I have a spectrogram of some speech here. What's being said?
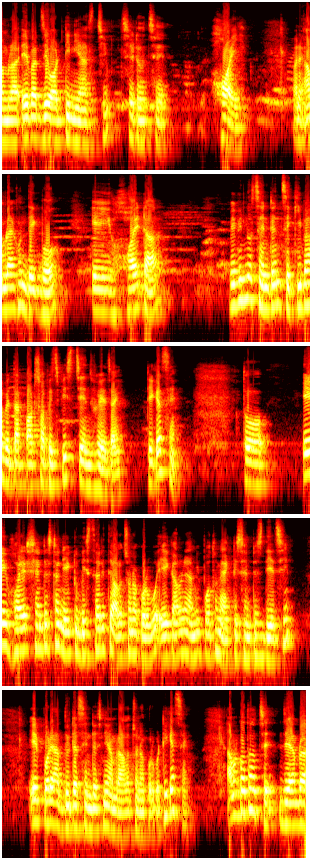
আমরা এবার যে ওয়ার্ডটি নিয়ে আসছি, সেটা হচ্ছে হয়। মানে আমরা এখন দেখব এই হয়টা বিভিন্ন সেন্টেন্সে কীভাবে তার পার্টস অফ স্পিচ চেঞ্জ হয়ে যায়। ঠিক আছে? তো এই হয়ের সেন্টেন্সটা নিয়ে একটু বিস্তারিত আলোচনা করব। এই কারণে আমি প্রথমে একটি সেন্টেন্স দিয়েছি। এরপরে আর দুইটা সেন্টেন্স নিয়ে আমরা আলোচনা করব, ঠিক আছে? আমার কথা হচ্ছে যে আমরা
